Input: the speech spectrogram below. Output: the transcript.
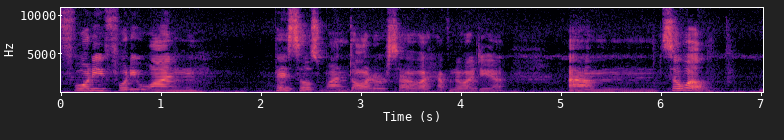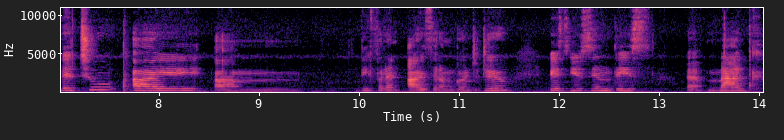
40, 41 pesos, one dollar, so I have no idea. Um, so well, the two eye, um, different eyes that I'm going to do is using this uh, MAC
